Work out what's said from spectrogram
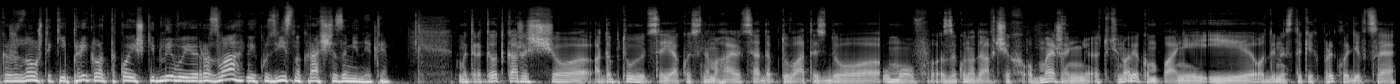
кажу знову ж таки приклад такої шкідливої розваги, яку звісно краще замінити. Дмитре, ти от кажеш, що адаптуються якось, намагаються адаптуватись до умов законодавчих обмежень тютюнові компанії. І один із таких прикладів це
